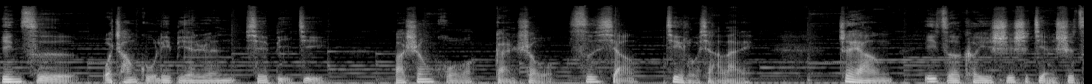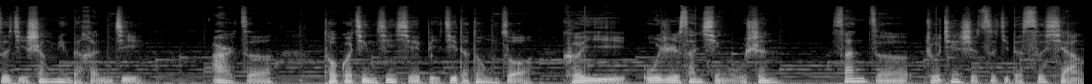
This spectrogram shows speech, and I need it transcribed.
因此，我常鼓励别人写笔记，把生活、感受、思想记录下来。这样，一则可以时时检视自己生命的痕迹；二则，透过静心写笔记的动作，可以吾日三省吾身。三则逐渐使自己的思想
